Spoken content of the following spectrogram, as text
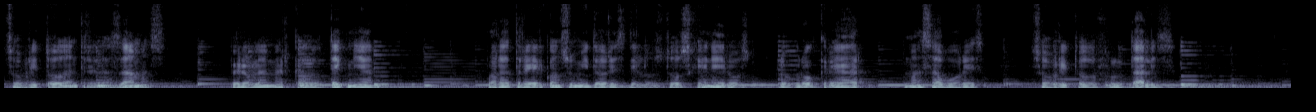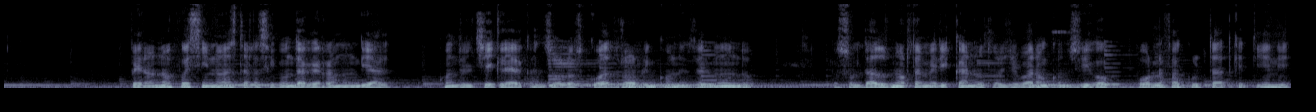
sobre todo entre las damas, pero la mercadotecnia, para atraer consumidores de los dos géneros, logró crear más sabores, sobre todo frutales. Pero no fue sino hasta la Segunda Guerra Mundial cuando el chicle alcanzó los cuatro rincones del mundo. Los soldados norteamericanos lo llevaron consigo por la facultad que tiene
